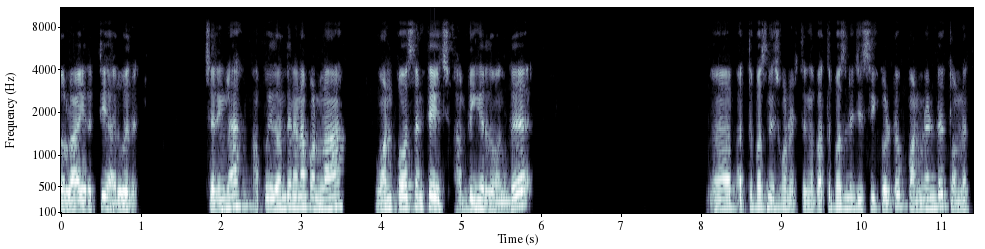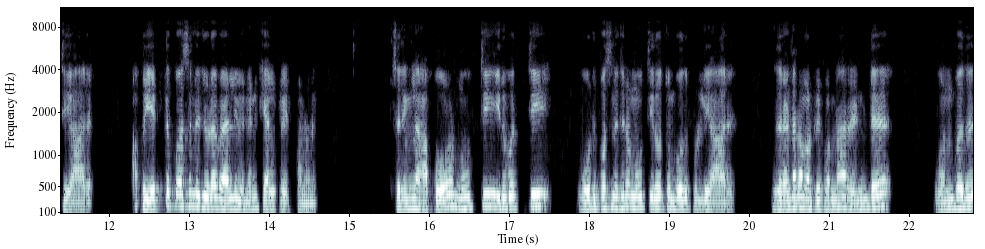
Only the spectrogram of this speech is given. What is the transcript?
தொள்ளாயிரத்தி அறுபது. சரிங்களா? அப்போ இது வந்து என்ன பண்ணலாம்? ஒன் பர்சன்டேஜ் அப்படிங்கிறது வந்து பத்து பர்சன்டேஜ் கொண்டு எடுத்துங்க பத்து பர்சன்டேஜ் இஸ் ஈக்குவல் டு பன்னெண்டு தொண்ணூத்தி ஆறு. அப்போ எட்டு பர்சன்டேஜோட வேல்யூ என்னன்னு கேல்குலேட் பண்ணணும். சரிங்களா? அப்போ நூற்றி இருபத்தி ஒரு பர்சன்டேஜ்னா நூத்தி இருபத்தொம்போது புள்ளி ஆறு. இது ரெண்டாம் மல்டிபிள் பண்ணா ரெண்டு ஒன்பது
